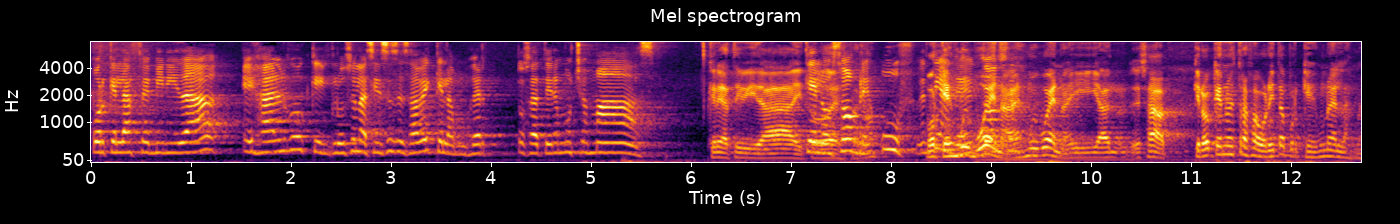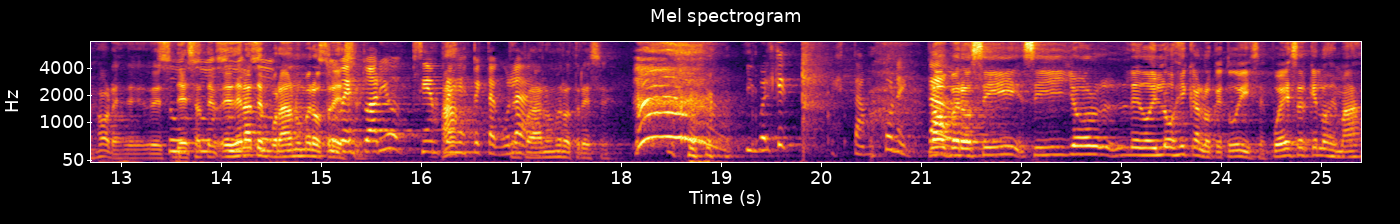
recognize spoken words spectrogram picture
porque la feminidad es algo que incluso en la ciencia se sabe que la mujer, o sea, tiene muchas más creatividad y que todo los esto, hombres. ¿no? Uf, Porque es muy buena, Entonces- es muy buena. Y, ah, o sea, creo que es nuestra favorita porque es una de las mejores. De, de- Su- de esa su- te- su- es de la su- temporada número 13. Su vestuario siempre Ah, es espectacular. Temporada número 13. Igual que estamos conectados. No, pero sí, sí yo le doy lógica a lo que tú dices. Puede ser que los demás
